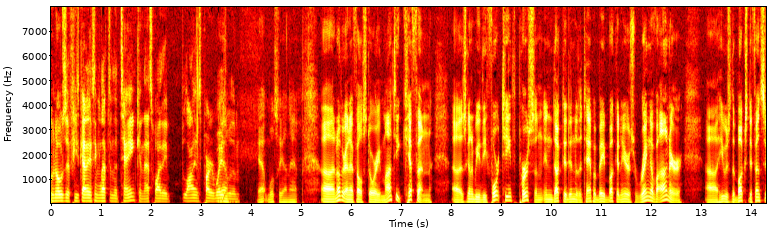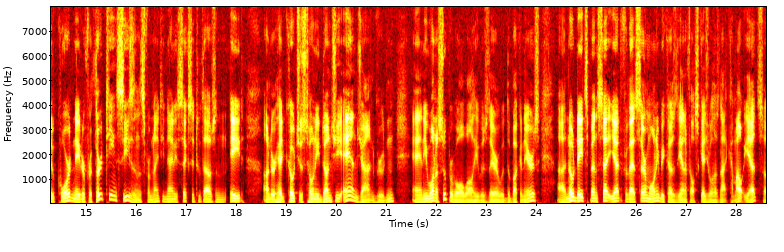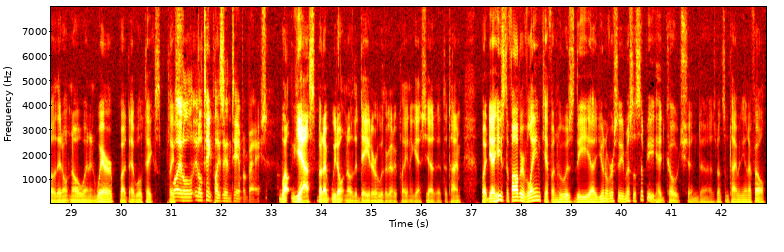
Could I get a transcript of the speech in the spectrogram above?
who knows if he's got anything left in the tank, and that's why they Lions parted ways Yeah. with him. Yeah, we'll see on that. Uh, another NFL story: Monte Kiffin uh, is going to be the 14th person inducted into the Tampa Bay Buccaneers Ring of Honor. Uh, he was the Bucs defensive coordinator for 13 seasons from 1996 to 2008 under head coaches Tony Dungy and Jon Gruden, and he won a Super Bowl while he was there with the Buccaneers. Uh, no date's been set yet for that ceremony because the NFL schedule has not come out yet, so they don't know when and where. But that will take place. Well, it'll it'll take place in Tampa Bay. Well, yes, but I, we don't know the date or who they're going to be playing against yet at the time. But yeah, he's the father of Lane Kiffin, who is the uh, University of Mississippi head coach and uh, has spent some time in the NFL.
